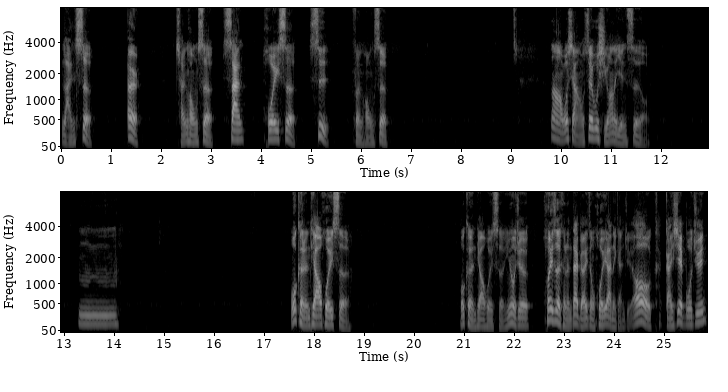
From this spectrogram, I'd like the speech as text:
蓝色，二橙红色，三灰色，四粉红色。那我想我最不喜欢的颜色哦，嗯，我可能挑灰色，我可能挑灰色，因为我觉得灰色可能代表一种灰暗的感觉哦。感谢博君，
